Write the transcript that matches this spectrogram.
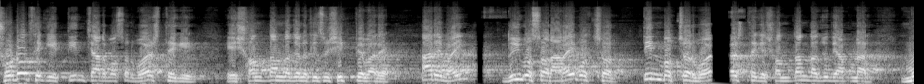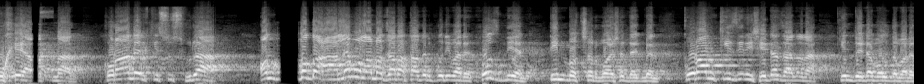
ছোট থেকে তিন চার বছর বয়স থেকে এই সন্তানরা যেন কিছু শিখতে পারে। আরে ভাই, দুই বছর, আড়াই বছর, তিন বছর বয়স থেকে সন্তানরা যদি আপনার মুখে আপনার কোরআনের কিছু সুরা, অন্তত আলেম ওলামা যারা তাদের পরিবারের খোঁজ নিয়েন, তিন বছর বয়সে দেখবেন, কোরআন কি জিনিস এটা জানে না, কিন্তু এটা বলতে পারে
